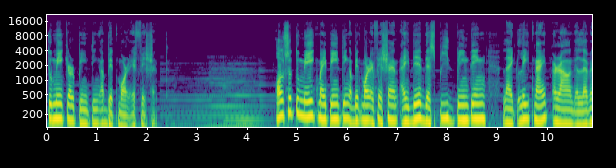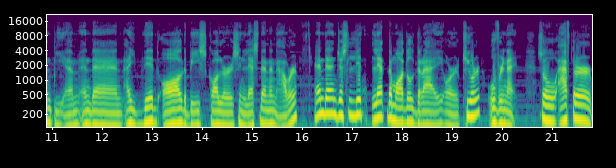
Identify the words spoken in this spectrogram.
to make your painting a bit more efficient. Also to make my painting a bit more efficient, I did the speed painting like late night around 11 p.m. and then I did all the base colors in less than an hour and then just let, let the model dry or cure overnight. So after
